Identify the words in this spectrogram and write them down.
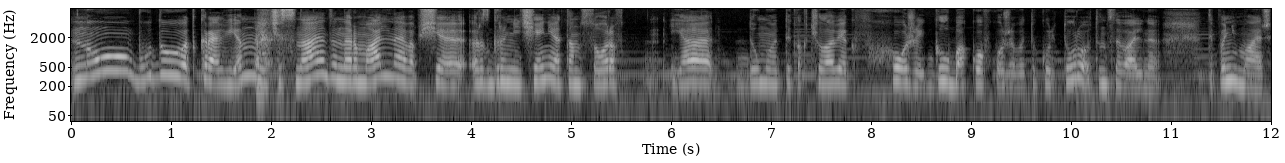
Ну, буду откровенна и честна, это нормальное вообще разграничение танцоров. Я думаю, ты как человек вхожий, глубоко вхожий в эту культуру танцевальную, ты понимаешь,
